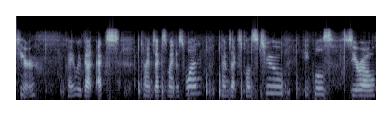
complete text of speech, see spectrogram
here, okay, we've got x times x minus 1 times x plus 2 equals 0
